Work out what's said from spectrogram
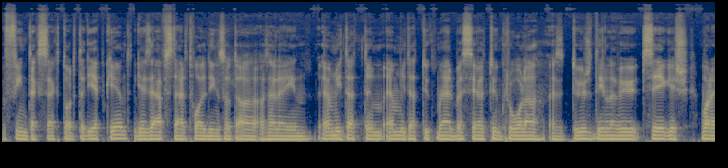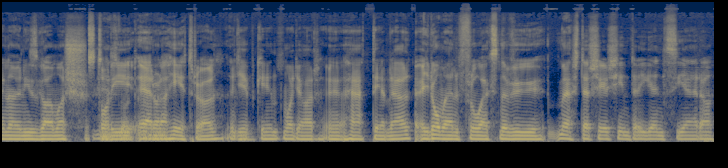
fintech szektort egyébként. Ugye az Upstart Holdingsot az elején említettem, említettük már, beszéltünk róla, ez egy tőzsdén levő cég, és van egy nagyon izgalmas sztori erről a hétről egyébként magyar háttérrel. Egy román Floex nevű mesterséges intelligencia intelligenciára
